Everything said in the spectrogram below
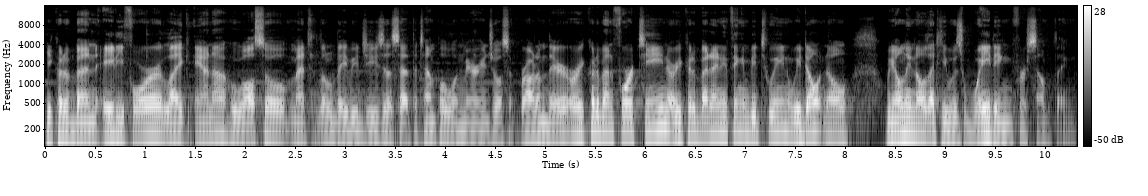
He could have been 84, like Anna, who also met little baby Jesus at the temple when Mary and Joseph brought him there. Or he could have been 14, or he could have been anything in between. We don't know. We only know that he was waiting for something.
